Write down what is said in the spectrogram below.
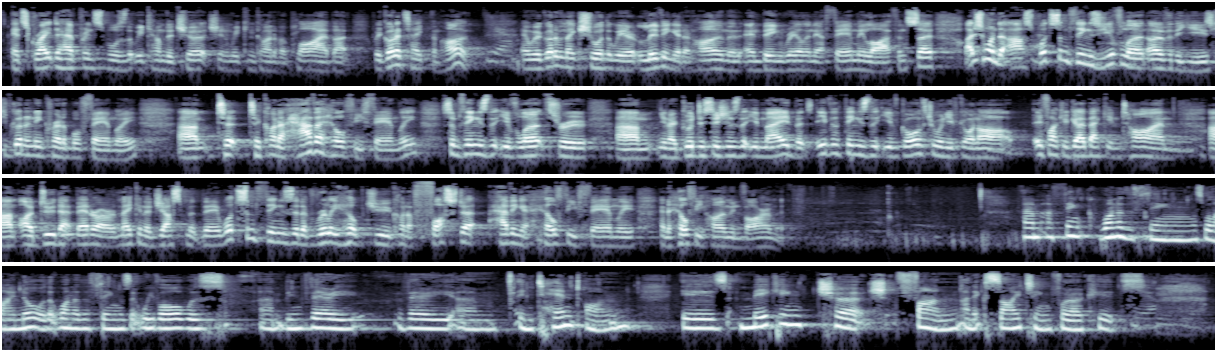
it's great to have principles that we come to church and we can kind of apply, but we've got to take them home. Yeah. And we've got to make sure that we're living it at home and, and, being real in our family life. And so I just wanted to ask what's some things you've learned over the years? You've got an incredible family, um, to, to kind of have a healthy family, some things that you've learned through, um, you know, good decisions that you've made, but even things that you've gone through and you've gone, oh, if I could go back in time, um, I'd do that better, I'd make an adjustment there. What's some things that have really helped you kind of foster having a healthy family and a healthy home environment? Um, I think one of the things, well, I know that one of the things that we've always um, been very, very um, intent on is making church fun and exciting for our kids. Yeah.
